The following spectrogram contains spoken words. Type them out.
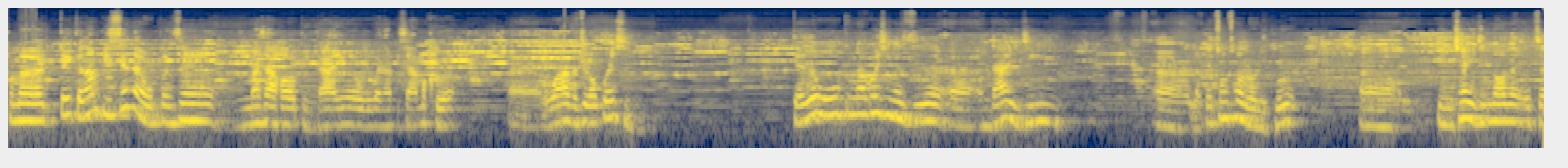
葛末对搿场比赛呢，我本身没啥好评价，因为我搿场比赛还没看，呃我也勿是老关心。但是我更加关心个是，呃恒大已经呃辣盖中超六连冠，呃。并且已经拿着一只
